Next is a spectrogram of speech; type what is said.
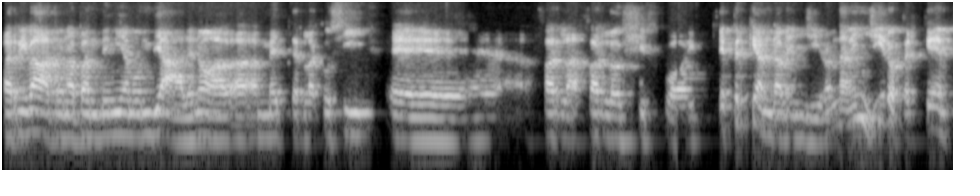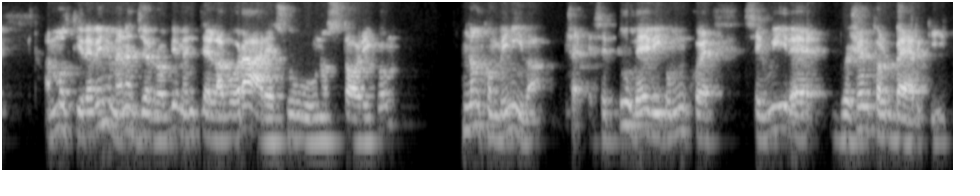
arrivata una pandemia mondiale, no? a, a, metterla così, eh, a farla, farla uscire fuori. E perché andava in giro? Andava in giro perché a molti revenue manager ovviamente lavorare su uno storico non conveniva. Cioè, se tu devi comunque seguire 200 alberghi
